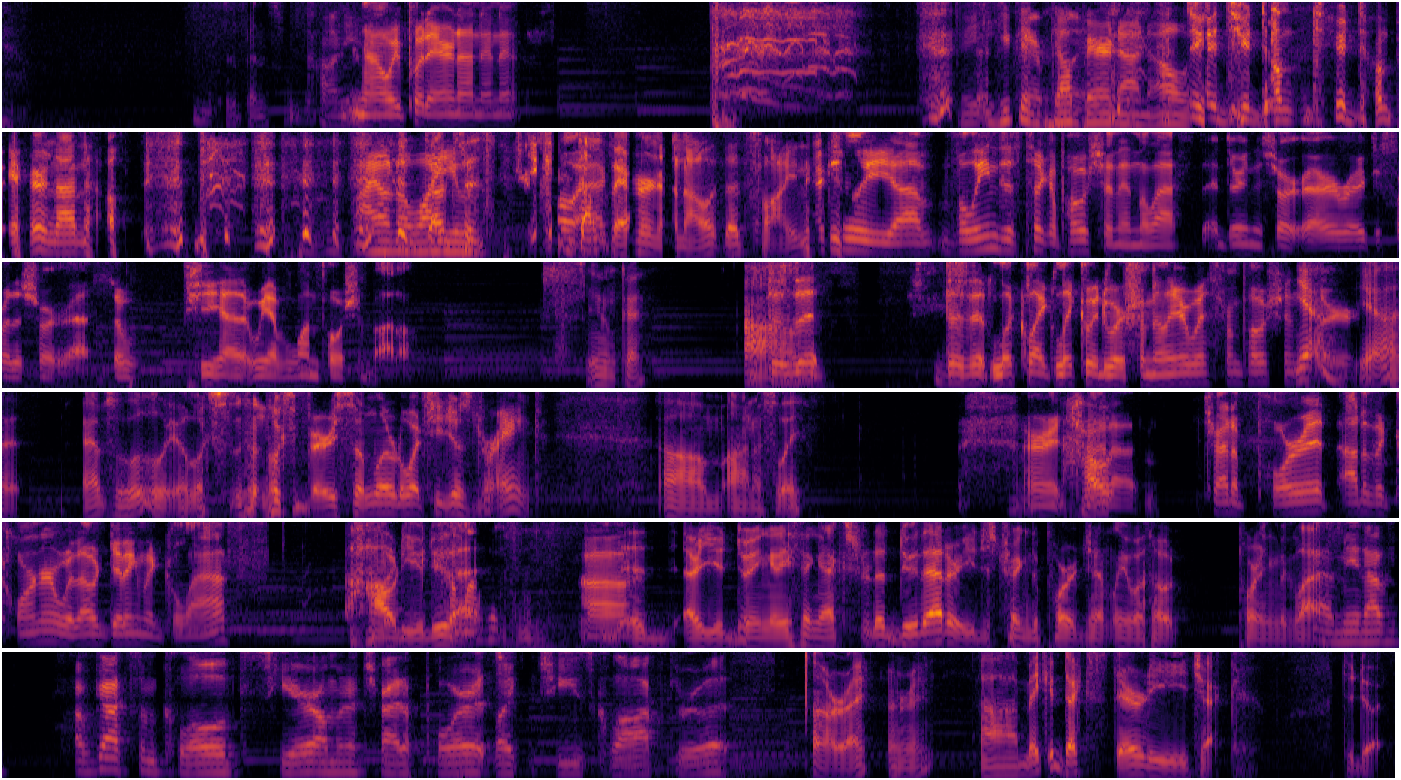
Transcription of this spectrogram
Could have been some cognac. No, we put Aaron on in it. You can Fair dump point. Aaron on. Oh, Do you, dump you dump Aaron on out? I don't know why Doug you. says you can Oh, dump Aaron on out. That's fine. Actually, uh, Valine just took a potion in the last during the short or right before the short rest, so she had we have one potion bottle. okay. Does Um, it does it look like liquid we're familiar with from potions? Yeah, or- yeah, absolutely. It looks it looks very similar to what she just drank. Um, honestly, All right. Try How- to try to pour it out of the corner without getting the glass. how do you do that? Uh, Are you doing anything extra to do that, or are you just trying to pour it gently without pouring the glass? I mean, I've I've got some clothes here. I'm gonna try to pour it like cheesecloth through it. all right, all right. Uh, make a dexterity check to do it.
